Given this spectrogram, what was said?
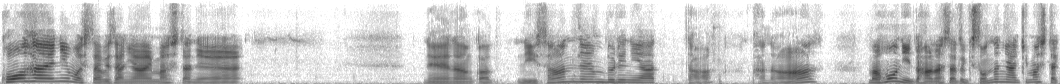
後輩にも久々に会いましたね。ねなんか、2、3年ぶりに会った？かな？まあ本人と話した時そんなに飽きましたっ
